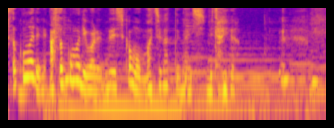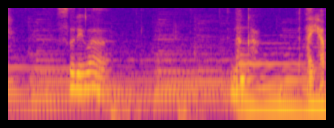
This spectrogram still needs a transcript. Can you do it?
あそこまでねあそこまで言われる。でしかも間違ってないしみたいな。それはなんかやっ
